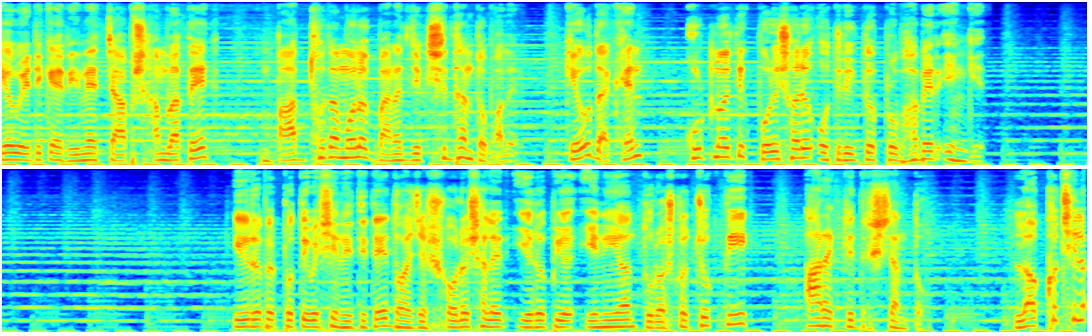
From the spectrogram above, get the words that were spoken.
কেউ এটিকে ঋণের চাপ সামলাতে বাধ্যতামূলক বাণিজ্যিক সিদ্ধান্ত বলে। কেউ দেখেন, কূটনৈতিক পরিসরে অতিরিক্ত প্রভাবের ইঙ্গিত। ইউরোপের প্রতিবেশী নীতিতে দু হাজার ষোলো সালের ইউরোপীয় ইউনিয়ন তুরস্ক চুক্তি আর একটি দৃষ্টান্ত। লক্ষ্য ছিল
